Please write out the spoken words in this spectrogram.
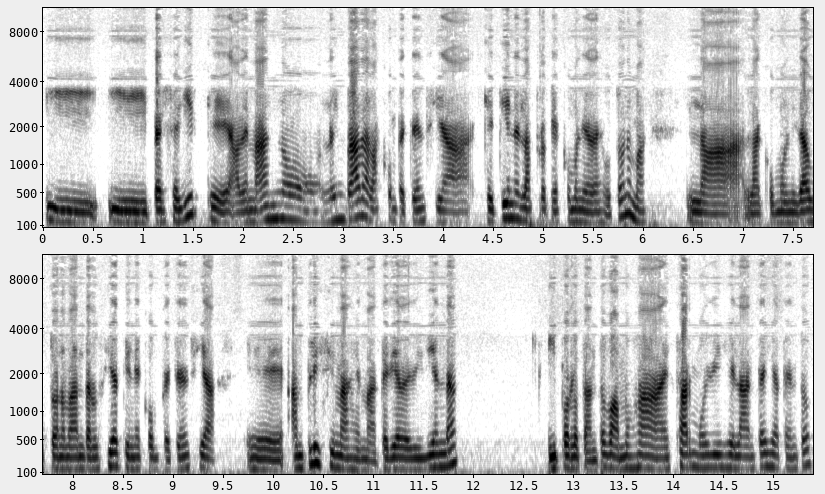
y, y, perseguir que además no, no invada las competencias que tienen las propias comunidades autónomas la, comunidad autónoma de Andalucía tiene competencias eh, amplísimas en materia de vivienda y por lo tanto vamos a estar muy vigilantes y atentos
